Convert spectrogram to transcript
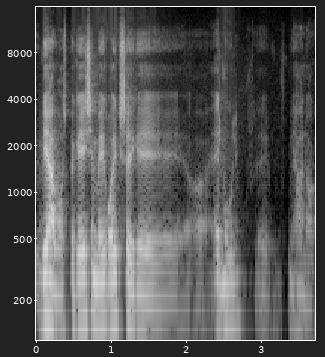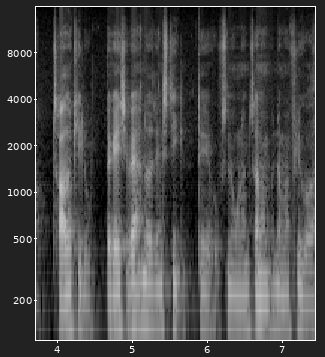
vi har vores bagage med i rygsække øh, og alt muligt. Øh, vi har nok 30 kilo bagage hver, noget af den stil. Det er jo sådan nogenlunde, så når man flyver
